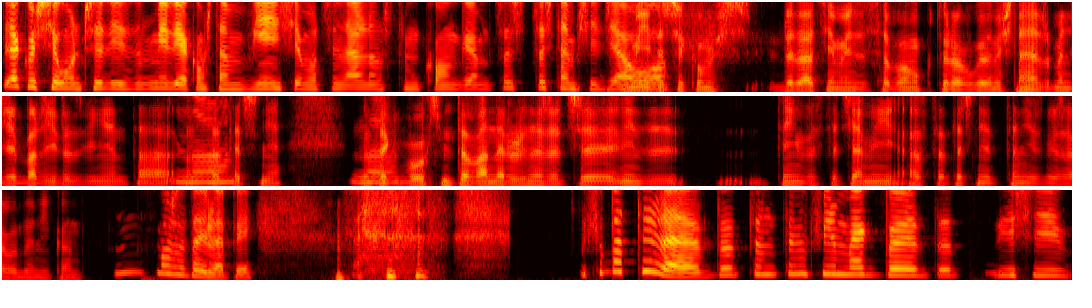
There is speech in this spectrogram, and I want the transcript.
jakoś się łączyli, mieli jakąś tam więź emocjonalną z tym Kongiem, coś, coś tam się działo. Mieli też jakąś relację między sobą, która w ogóle myślałem, że będzie bardziej rozwinięta no. ostatecznie. No, no tak było hintowane różne rzeczy między tymi postaciami, a ostatecznie to nie zmierzało donikąd. Mm, może to i lepiej. Chyba tyle. To, ten, ten film jakby, to, jeśli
